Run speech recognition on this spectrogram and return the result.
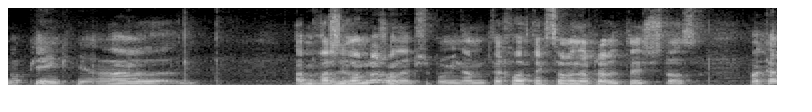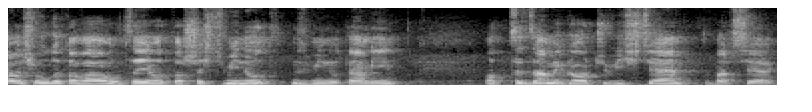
no pięknie, a, a warzywa mrożone, przypominam. Te horteksowe naprawdę to jest sztos. Makaron się ugotował, zajęło to 6 minut z minutami. Odcedzamy go oczywiście. Zobaczcie, jak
